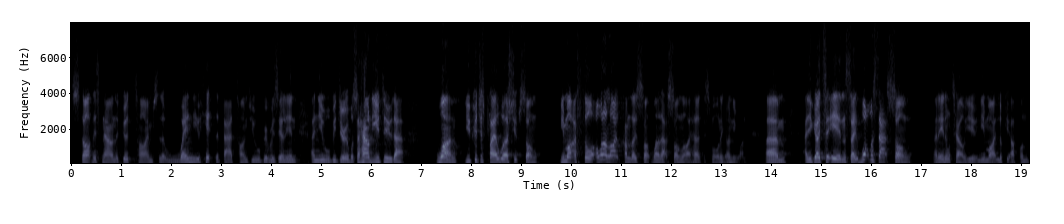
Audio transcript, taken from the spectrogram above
Start this now in the good time so that when you hit the bad times, you will be resilient and you will be durable. So, how do you do that? One, you could just play a worship song. You might have thought, oh, well, I like one of those song, one of that song that I heard this morning, only one. Um, and you go to Ian and say, what was that song? And Ian will tell you, and you might look it up on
